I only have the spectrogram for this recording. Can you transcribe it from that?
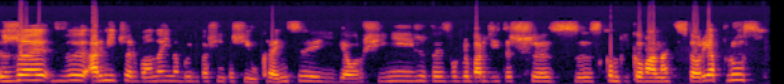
że w Armii Czerwonej no byli właśnie też i Ukraińcy, i Białorusini, że to jest w ogóle bardziej też e, skomplikowana historia, plus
